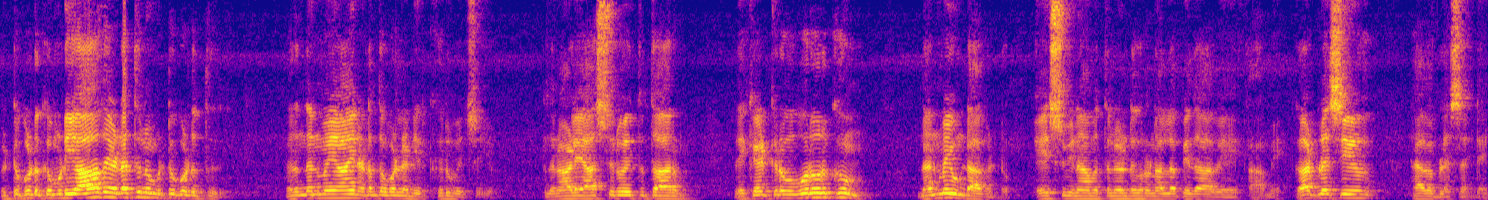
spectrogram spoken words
விட்டு கொடுக்க முடியாத இடத்திலும் விட்டு கொடுத்து பெருந்தன்மையாய் நடந்து கொள்ள நீர் கிருபை செய்யும். இந்த நாளை ஆசீர்வதித்து தாரும். இதை கேட்கிற ஒவ்வொருவருக்கும் நன்மை உண்டாகட்டும். இயேசுவி நாமத்தில் வேண்டுகிற நல்ல பிதாவே. ஆமே god bless you have a blessed day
